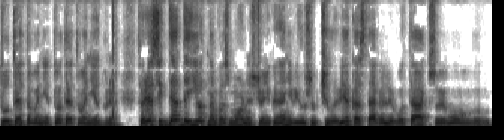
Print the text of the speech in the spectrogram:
Тут этого нет, тут этого нет времени. Творец всегда дает нам возможность, что никогда не видел, чтобы человека оставили вот так, своего...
